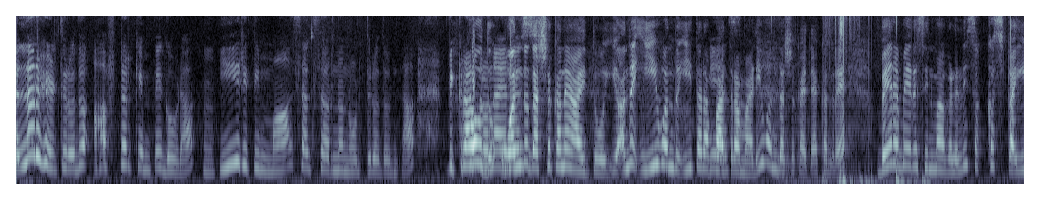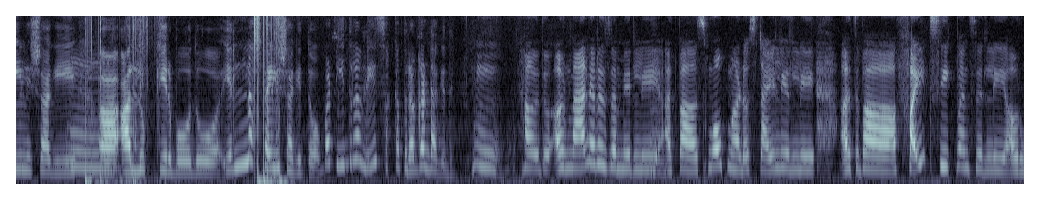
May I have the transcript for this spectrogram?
ಎಲ್ಲರೂ ಹೇಳ್ತಿರೋದು ಆಫ್ಟರ್ ಕೆಂಪೇಗೌಡ ಈ ರೀತಿ ಮಾಸ್ ಆಗಿ ಸರ್ನ ನೋಡ್ತಿರೋದು ಅಂತ ವಿಕ್ರಾಂತ್ ರೋಣ ಒಂದು ದಶಕನೇ ಆಯ್ತು. ಅಂದ್ರೆ ಈ ಒಂದು ಈ ತರ ಪಾತ್ರ ಮಾಡಿ ಒಂದ್ ದಶಕ ಆಯ್ತು. ಯಾಕಂದ್ರೆ ಬೇರೆ ಬೇರೆ ಸಿನಿಮಾಗಳಲ್ಲಿ ಸಕ್ಕ ಸ್ಟೈಲಿಶ್ ಆಗಿ ಆ, ಆ ಲುಕ್ ಇರ್ಬೋದು ಎಲ್ಲ ಸ್ಟೈಲಿಶ್ ಆಗಿತ್ತು. ಬಟ್ ಇದ್ರಲ್ಲಿ ಸಖತ್ ರಗಡ್ ಆಗಿದೆ. ಹ್ಮ್ ಹೌದು. ಅವ್ರ ಮ್ಯಾನರಿಸಮ್ ಇರಲಿ ಅಥವಾ ಸ್ಮೋಕ್ ಮಾಡೋ ಸ್ಟೈಲ್ ಇರಲಿ ಅಥವಾ ಫೈಟ್ ಸೀಕ್ವೆನ್ಸ್ ಇರಲಿ ಅವ್ರು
